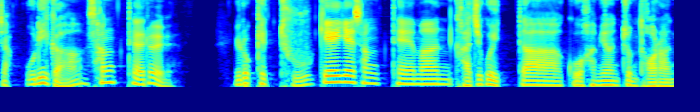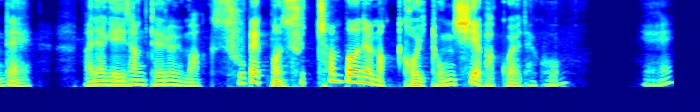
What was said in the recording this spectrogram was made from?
자, 우리가 상태를 이렇게 두 개의 상태만 가지고 있다고 하면 좀 덜한데 만약에 이 상태를 막 수백 번, 수천 번을 막 거의 동시에 바꿔야 되고 예.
